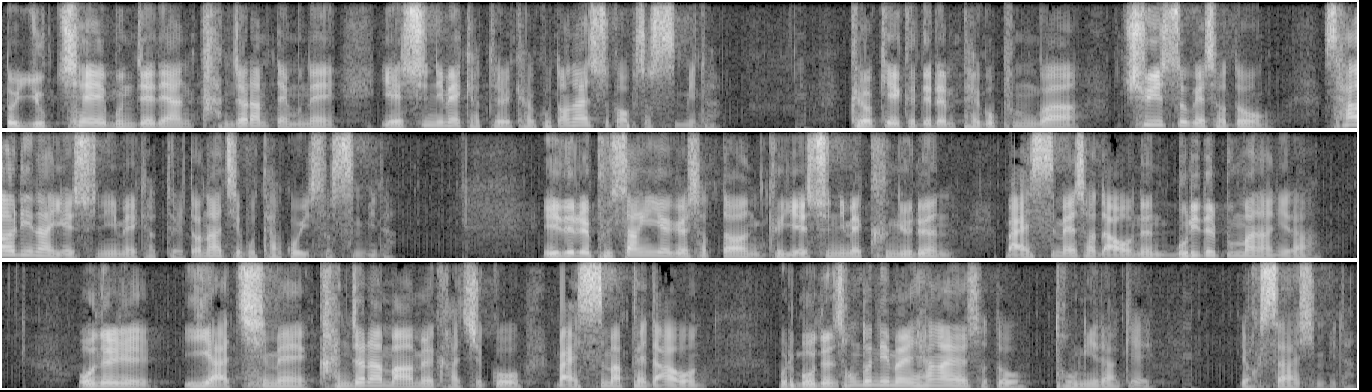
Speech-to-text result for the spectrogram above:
또 육체의 문제에 대한 간절함 때문에 예수님의 곁을 결코 떠날 수가 없었습니다. 그렇게 그들은 배고픔과 추위 속에서도 사흘이나 예수님의 곁을 떠나지 못하고 있었습니다. 이들을 불쌍히 여겨셨던 그 예수님의 긍휼은 말씀에서 나오는 무리들뿐만 아니라 오늘 이 아침에 간절한 마음을 가지고 말씀 앞에 나온 우리 모든 성도님을 향하여서도 동일하게 역사하십니다.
